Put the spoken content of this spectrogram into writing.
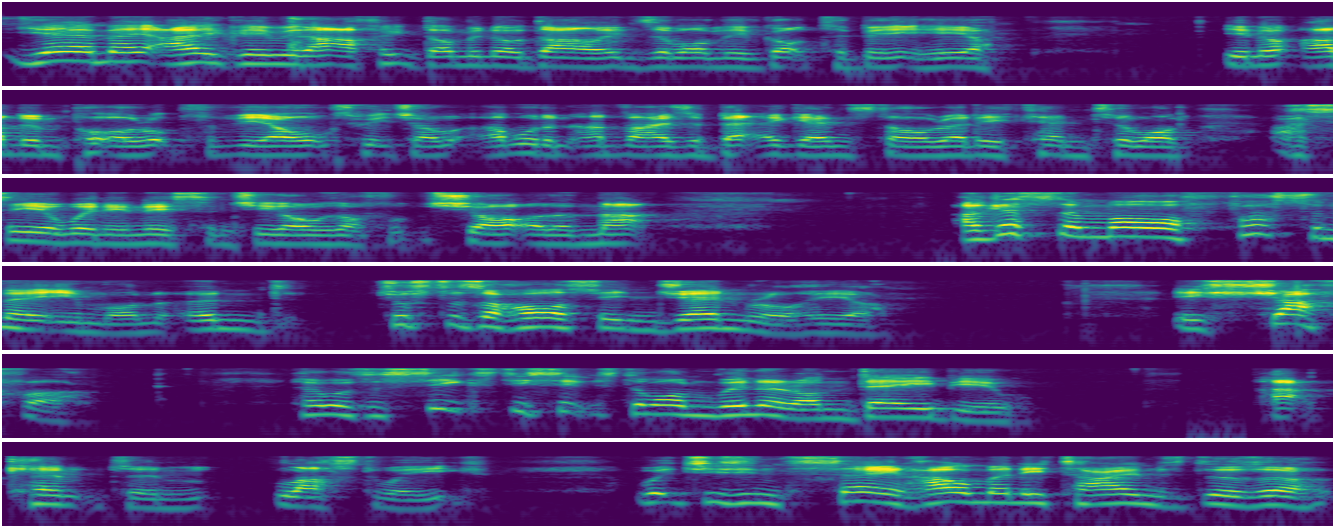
Yeah, mate, I agree with that. I think Domino Darling's the one they've got to beat here. You know, Adam put her up for the Oaks, which I, I wouldn't advise a bet against already, 10 to 1. I see her winning this and she goes off shorter than that. I guess the more fascinating one, and just as a horse in general here, is Shaffer, who was a 66 to 1 winner on debut at Kempton last week, which is insane. How many times does a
